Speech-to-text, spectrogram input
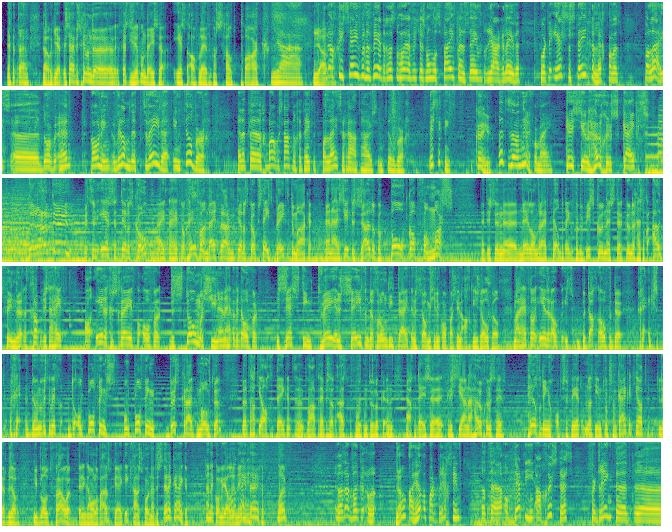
Nou, er zijn verschillende eh, versies hè, van deze eerste aflevering van South Park. Ja. Ja. In 1847, dat is nog wel eventjes 175 jaar geleden... wordt de eerste steen gelegd van het paleis... eh, door hen, koning Willem II in Tilburg. En het eh, gebouw bestaat nog. Het heet het Paleisraadhuis in Tilburg. Wist ik niet. Oké. Het is wat nieuw voor mij. Christian Huygens kijkt de ruimte met zijn eerste telescoop. Hij heeft, hij heeft er ook heel veel aan bijgedragen om de telescoop steeds beter te maken. En hij zit de zuidelijke poolkap van Mars. Het is een eh, Nederlander. Hij heeft veel betekend voor de wiskunde en sterkundige. Hij is ook uitvinder. Het grappige is, hij heeft al eerder geschreven over de stoommachine. En dan heb ik het over 1672 rond die tijd. En de stoommachine kwam pas in 18 zoveel. Maar hij heeft al eerder ook iets bedacht over de, nou, de ontploffings, ontploffing buskruidmotor. Dat had hij al getekend. En Later hebben ze dat uitgevoerd natuurlijk. En nou goed, deze Christiane Huygens heeft heel veel dingen geobserveerd. Omdat hij natuurlijk zo'n kijkertje had. Toen dacht ik mezelf, die blote vrouwen ben ik dan wel op uitgekeken. Ik ga eens gewoon naar de sterren kijken. En dan kom je allerlei Oké. dingen tegen. Leuk. Wat, ook, wat ik Nou? een heel apart bericht vind... dat eh, op 13 augustus verdrinkt eh,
